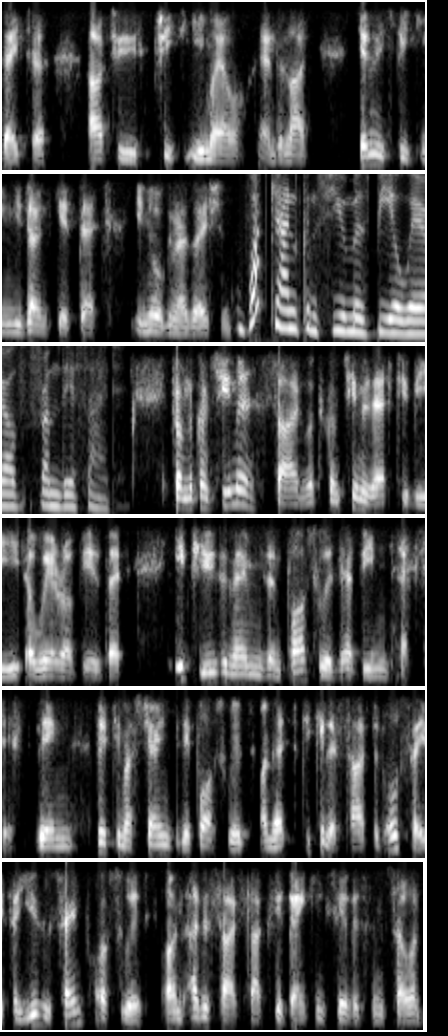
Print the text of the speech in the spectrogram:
data, how to treat email and the like. Generally speaking, you don't get that in organizations. What can consumers be aware of from their side? From the consumer side, what the consumers have to be aware of is that if usernames and passwords have been accessed, then they must change their passwords on that particular site, but also if they use the same password on other sites like their banking service and so on,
